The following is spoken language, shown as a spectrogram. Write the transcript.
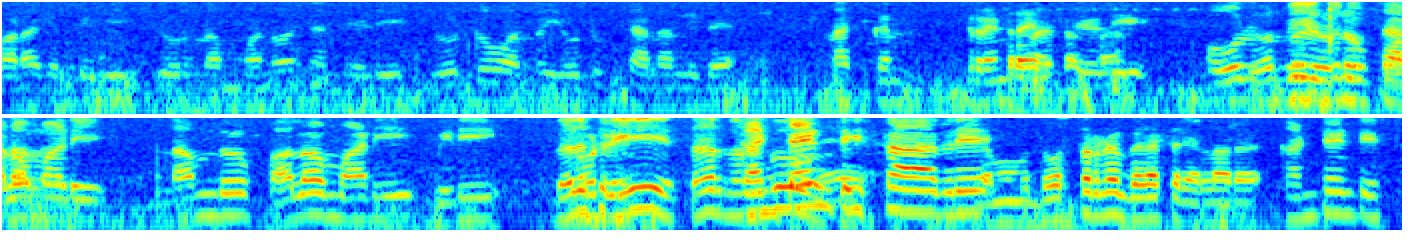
ಮಾಡಾಕತ್ತೀವಿ. ಇವ್ರು ನಮ್ಮ ಮನೋಜ್ ಅಂತೇಳಿ. ಯೂಟ್ಯೂಬ್ ಒಂದು ಯೂಟ್ಯೂಬ್ ಚಾನಲ್ ಇದೆ. ನಕ್ಕನ್ ಟ್ರೆಂಡ್ಸ್ ಅಂತೇಳಿ ಫಾಲೋ ಚಾನಲ್ ಮಾಡಿ. ನಮ್ದು ಫಾಲೋ ಮಾಡಿ ಬಿಡಿ. ಬೆಳೆಸ್ರಿ ಸರ್ ಕಂಟೆಂಟ್ ಇಷ್ಟ ಆದ್ರೆ ನಮ್ಮ ದೋಸ್ತರನ್ನ ಬೆಳೆಸ್ರಿ ಎಲ್ಲಾರು. ಕಂಟೆಂಟ್ ಇಷ್ಟ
